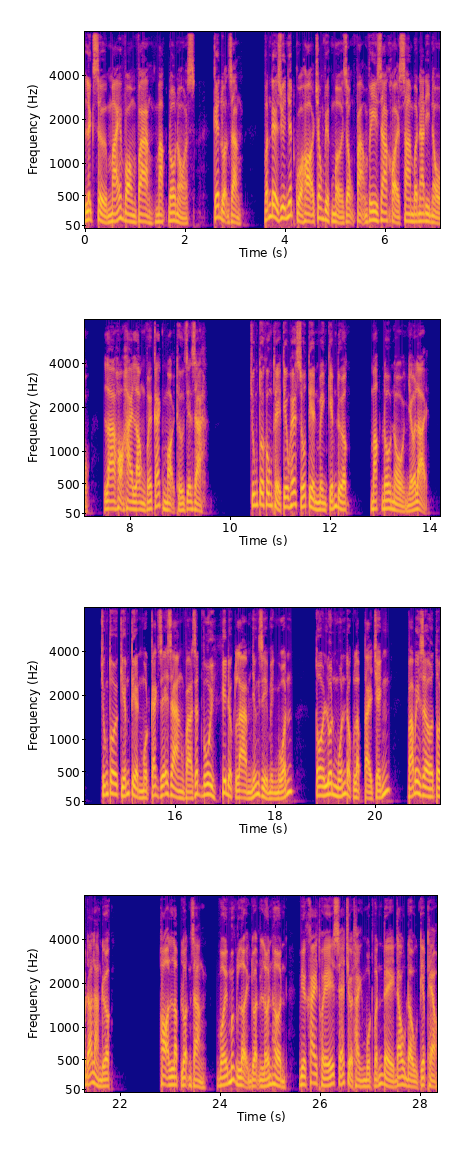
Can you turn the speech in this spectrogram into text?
Lịch sử mái vòm vàng McDonald's kết luận rằng vấn đề duy nhất của họ trong việc mở rộng phạm vi ra khỏi San Bernardino là họ hài lòng với cách mọi thứ diễn ra. Chúng tôi không thể tiêu hết số tiền mình kiếm được, McDonald nhớ lại. Chúng tôi kiếm tiền một cách dễ dàng và rất vui khi được làm những gì mình muốn. Tôi luôn muốn độc lập tài chính, và bây giờ tôi đã làm được. Họ lập luận rằng, với mức lợi nhuận lớn hơn, việc khai thuế sẽ trở thành một vấn đề đau đầu tiếp theo.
